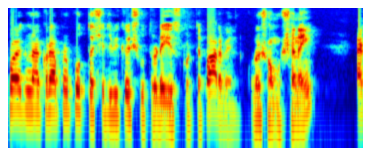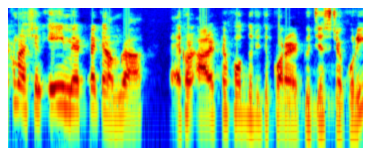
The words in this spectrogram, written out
প্রয়োগ না করে আপনার প্রত্যাশিত বিক্রয় সূত্রটা ইউজ করতে পারবেন, কোনো সমস্যা নাই। এখন আসেন এই ম্যাথটাকে আমরা এখন আরেকটা পদ্ধতিতে করার একটু চেষ্টা করি।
